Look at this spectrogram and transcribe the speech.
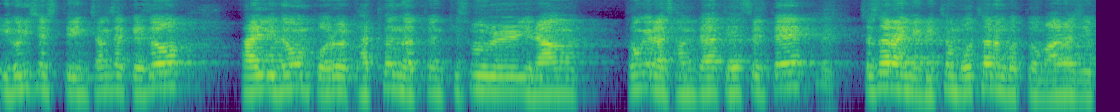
이그니션 스트림 장착해서 발리 넣은 볼을 같은 어떤 기술이랑 동일한 상대한테 했을 때저 네. 사람이 리턴 못하는 것도 많아지고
